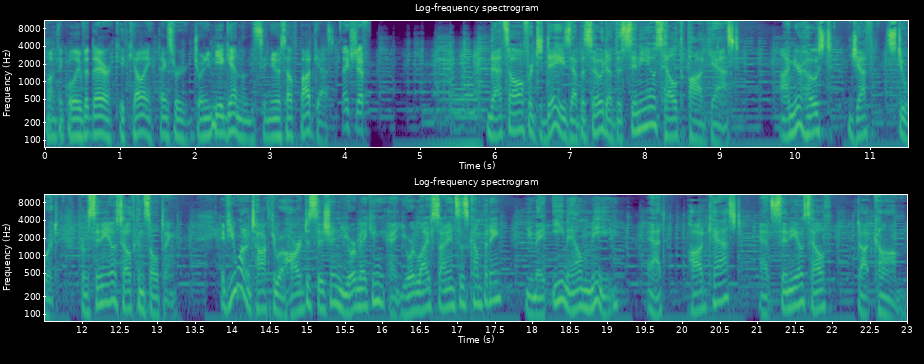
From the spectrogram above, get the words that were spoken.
Well, I think we'll leave it there. Keith Kelly, thanks for joining me again on the Syneos Health Podcast. Thanks, Jeff. That's all for today's episode of the Syneos Health Podcast. I'm your host, Jeff Stewart from Syneos Health Consulting. If you want to talk through a hard decision you're making at your life sciences company, you may email me at podcast at syneoshealth.com.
